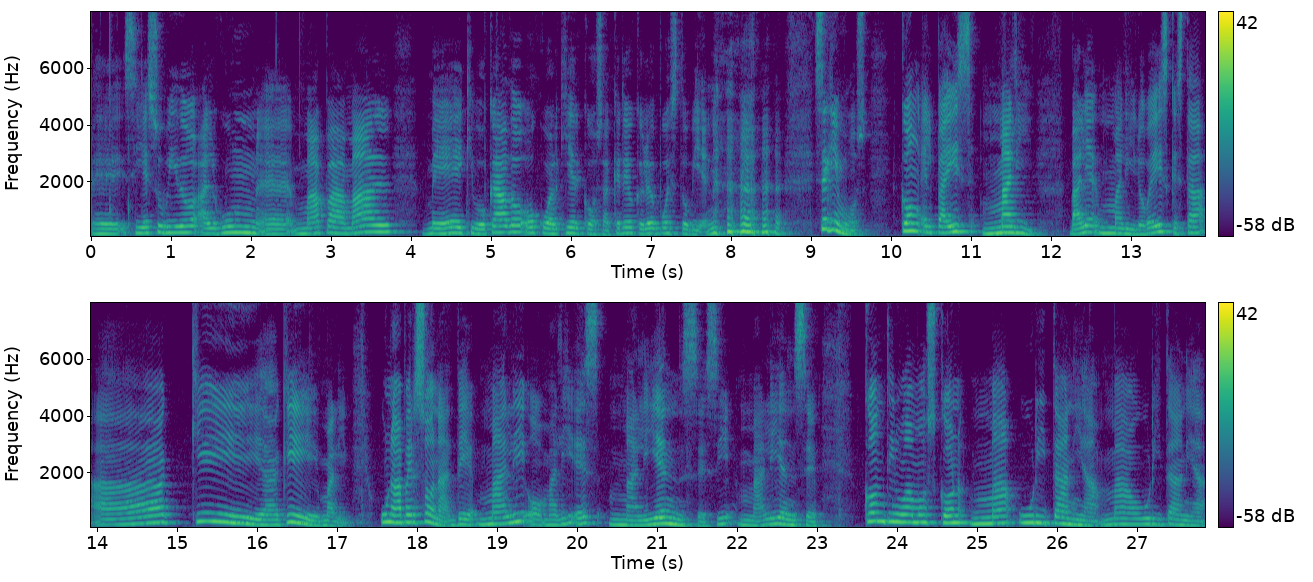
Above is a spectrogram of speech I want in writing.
eh, si he subido algún eh, mapa mal, me he equivocado o cualquier cosa. Creo que lo he puesto bien. Seguimos con el país Malí. ¿Vale? Malí, lo veis que está aquí, aquí, Malí una persona de Mali o Mali es maliense, ¿sí? Maliense. Continuamos con Mauritania. Mauritania.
